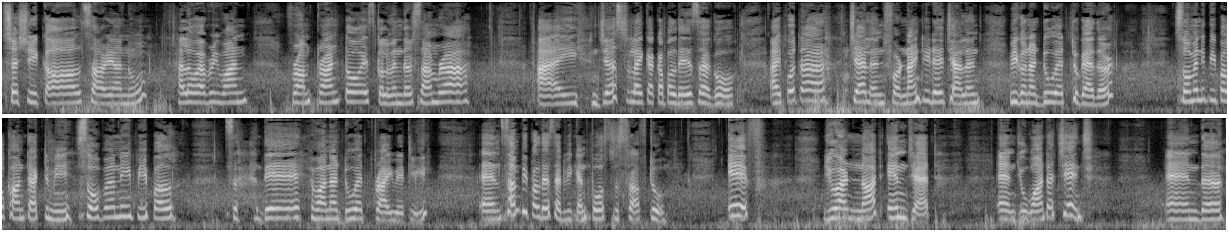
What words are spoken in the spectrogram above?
Shashikal Saryanu. Hello everyone from Toronto. It's Kulvinder Samra. I just like a couple days ago, I put a challenge for 90 day challenge. We're gonna do it together. So many people contact me. So many people they wanna do it privately. And some people they said we can post stuff too. If you are not in jet and you want a change. And uh,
